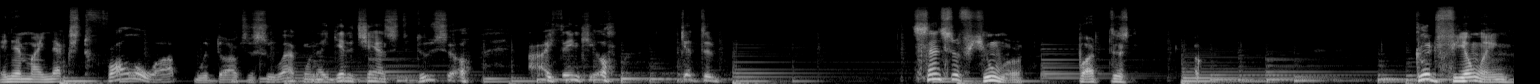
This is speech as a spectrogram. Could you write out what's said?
And in my next follow up with Dr. Sulak, when I get a chance to do so, I think he'll get the sense of humor, but the a good feeling,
